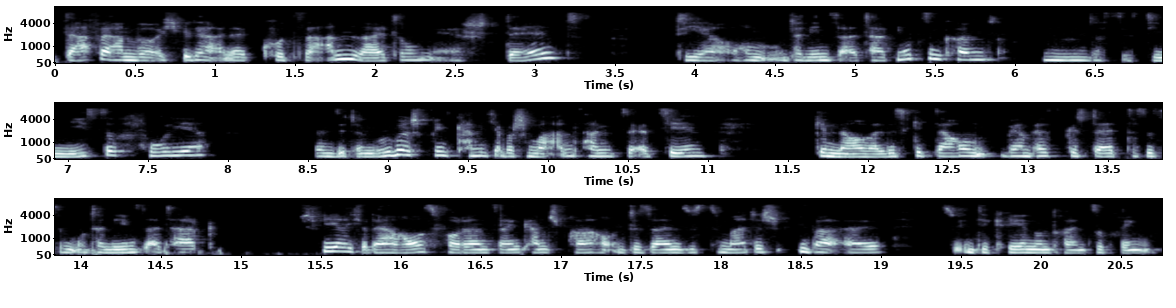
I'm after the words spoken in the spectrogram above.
Dafür haben wir euch wieder eine kurze Anleitung erstellt die ihr auch im Unternehmensalltag nutzen könnt. Hm, das ist die nächste Folie. Wenn sie dann rüberspringt, kann ich aber schon mal anfangen zu erzählen. Genau, weil es geht darum, wir haben festgestellt, dass es im Unternehmensalltag schwierig oder herausfordernd sein kann, Sprache und Design systematisch überall zu integrieren und reinzubringen.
